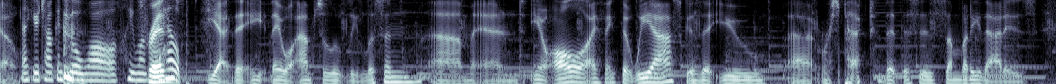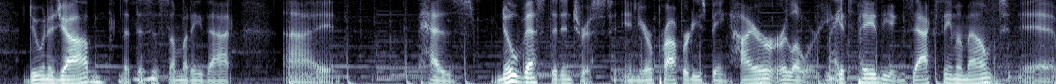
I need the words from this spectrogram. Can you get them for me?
Oh. like you're talking to a wall. He wants to help. Yeah, they, they will absolutely listen. Um, and, you know, all I think that we ask is that you uh, respect that this is somebody that is doing a job, that this is somebody that uh, has no vested interest in your properties being higher or lower. He Right. gets paid the exact same amount uh,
